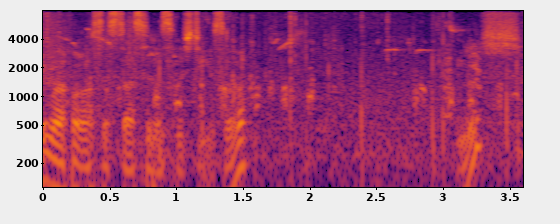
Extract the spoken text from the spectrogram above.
Ich gehe mal davon aus, dass das hier das Richtige ist, oder? Nicht?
